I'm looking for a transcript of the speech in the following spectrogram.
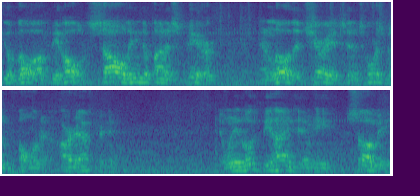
Gilboa, behold, Saul leaned upon his spear, and lo, the chariots and his horsemen followed hard after him. And when he looked behind him, he saw me,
